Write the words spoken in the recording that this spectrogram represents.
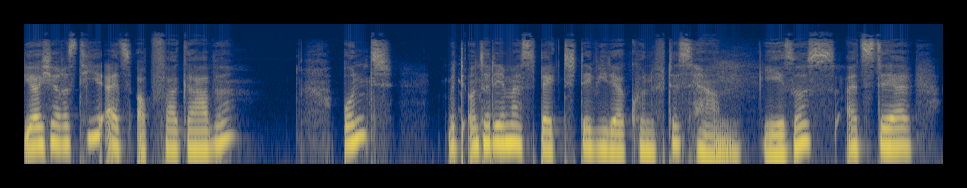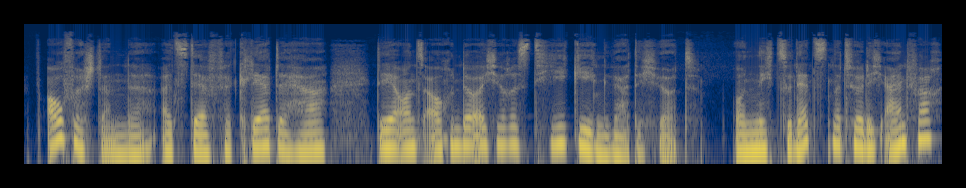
die Eucharistie als Opfergabe und mit unter dem Aspekt der Wiederkunft des Herrn, Jesus als der Auferstande, als der verklärte Herr, der uns auch in der Eucharistie gegenwärtig wird. Und nicht zuletzt natürlich einfach,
